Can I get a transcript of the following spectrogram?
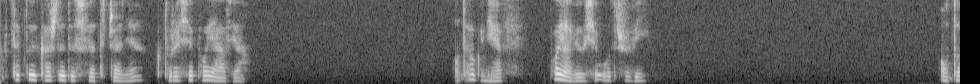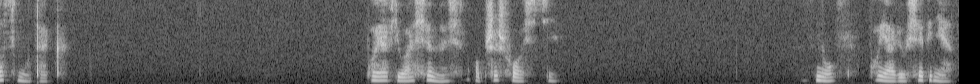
Akceptuj każde doświadczenie, które się pojawia. Oto gniew pojawił się u drzwi. Oto smutek. Pojawiła się myśl o przeszłości. Znów pojawił się gniew.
